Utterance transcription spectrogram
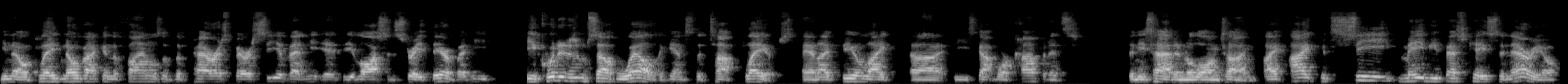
You know, played Novak in the finals of the Paris Bercy event. He, he lost it straight there, but he he acquitted himself well against the top players, and I feel like uh, he's got more confidence than he's had in a long time. I, I could see maybe best case scenario.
